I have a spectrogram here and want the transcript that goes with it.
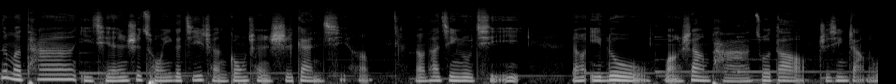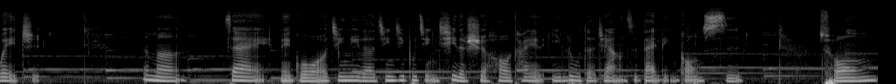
那么他以前是从一个基层工程师干起，哈，然后他进入奇异，然后一路往上爬，做到执行长的位置。那么。在美国经历了经济不景气的时候，他也一路的这样子带领公司。从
